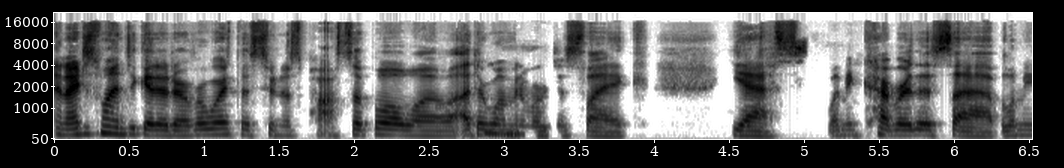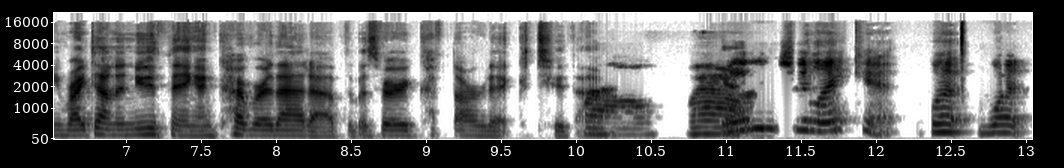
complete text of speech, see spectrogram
and i just wanted to get it over with as soon as possible while other mm-hmm. women were just like yes let me cover this up. Let me write down a new thing and cover that up. It was very cathartic to them. Wow. Wow. Why didn't you like it? What what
